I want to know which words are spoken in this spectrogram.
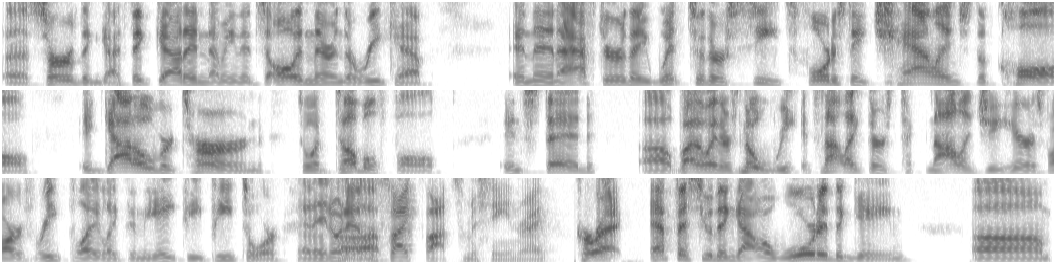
uh, served and I think got in. I mean, it's all in there in the recap. And then after they went to their seats, Florida State challenged the call. It got overturned to a double fault. Instead, uh, by the way, there's no re. It's not like there's technology here as far as replay, like in the ATP tour. Yeah, they don't have the uh, Cyclops machine, right? Correct. FSU then got awarded the game, um,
